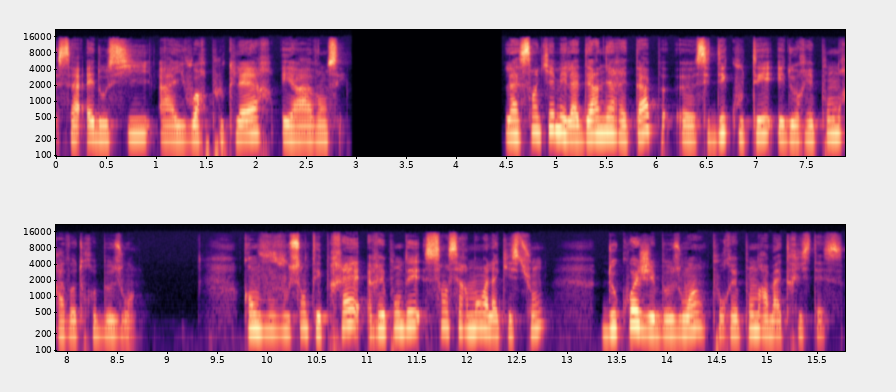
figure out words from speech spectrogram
ça aide aussi à y voir plus clair et à avancer. La cinquième et la dernière étape, euh, c'est d'écouter et de répondre à votre besoin. Quand vous vous sentez prêt, répondez sincèrement à la question de quoi j'ai besoin pour répondre à ma tristesse?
